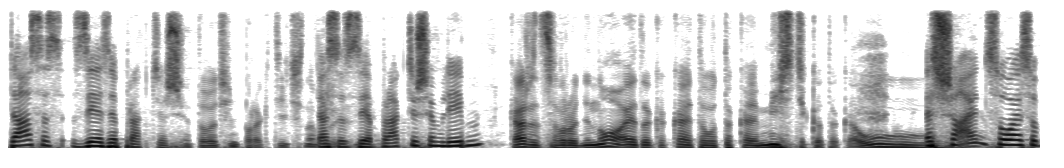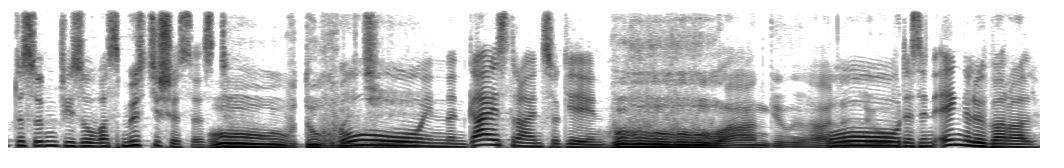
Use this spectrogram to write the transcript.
das ist sehr, sehr praktisch. Это очень практично. в Das ist жизни. sehr praktisch im Leben. Кажется вроде, ну, это какая-то вот такая мистика такая. У, Es scheint so, als ob das irgendwie so was Mystisches ist. у, в дух Oh, войти. in den Geist reinzugehen. У, ангелы, Oh, аллилуйя. das sind Engel überall.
